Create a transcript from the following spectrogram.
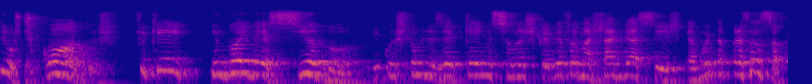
Li os contos, Fiquei endoidecido e costumo dizer que quem me ensinou a escrever foi Machado de Assis. É muita presunção.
